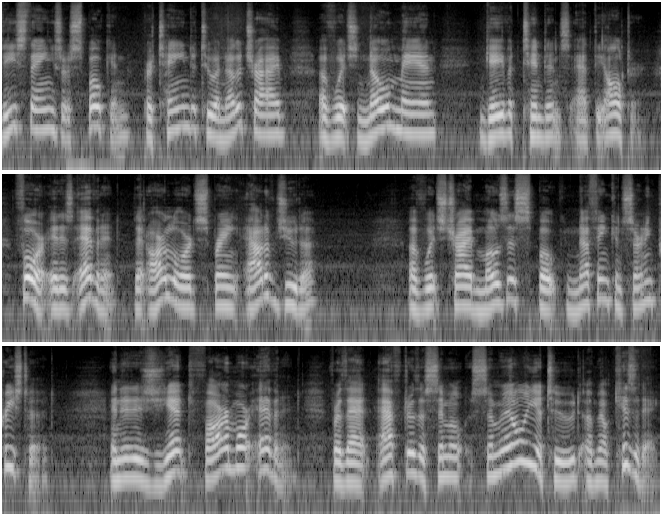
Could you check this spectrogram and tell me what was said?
these things are spoken pertained to another tribe of which no man gave attendance at the altar. For it is evident that our Lord sprang out of Judah, of which tribe Moses spoke nothing concerning priesthood. And it is yet far more evident, for that after the simil- similitude of Melchizedek,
